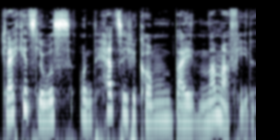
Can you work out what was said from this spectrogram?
Gleich geht's los und herzlich willkommen bei Mama viel.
